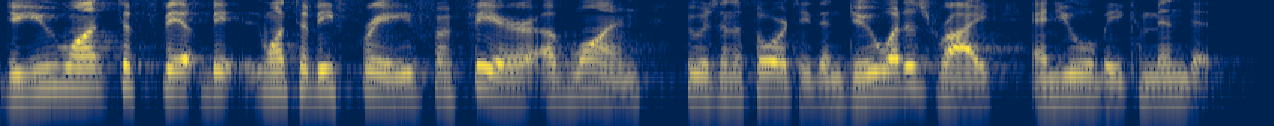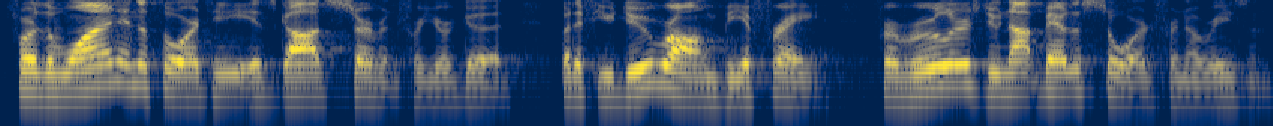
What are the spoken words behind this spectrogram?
do you want to, feel, be, want to be free from fear of one who is in authority? Then do what is right, and you will be commended. For the one in authority is God's servant for your good. But if you do wrong, be afraid. For rulers do not bear the sword for no reason.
